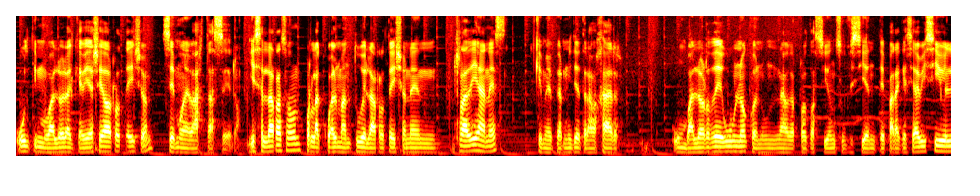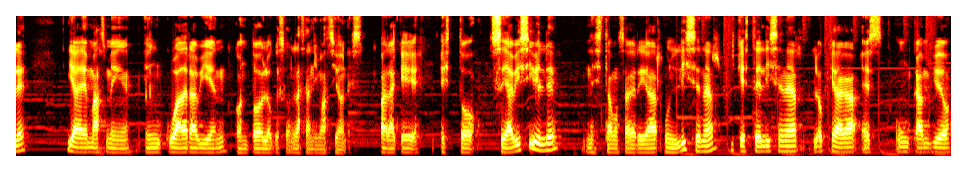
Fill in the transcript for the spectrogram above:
último valor al que había llegado rotation se mueva hasta 0. Y esa es la razón por la cual mantuve la rotation en radianes, que me permite trabajar un valor de 1 con una rotación suficiente para que sea visible y además me encuadra bien con todo lo que son las animaciones. Para que esto sea visible necesitamos agregar un listener y que este listener lo que haga es un cambio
